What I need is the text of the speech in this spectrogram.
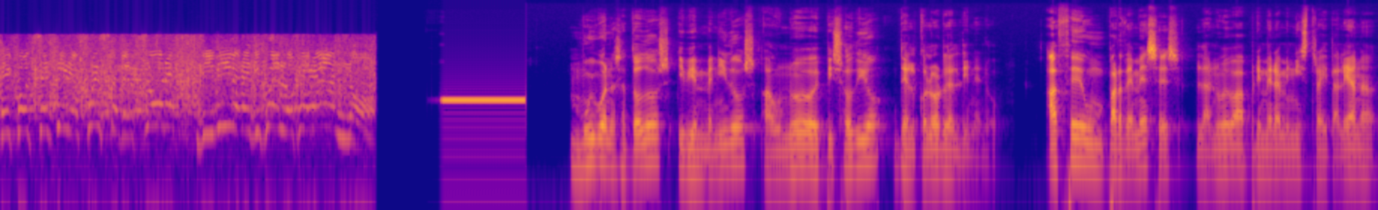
e consentire a queste persone di vivere di quello che hanno. Muy buenas a todos y bienvenidos a un nuevo episodio del color del dinero. Hace un par de meses, la nueva primera ministra italiana,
